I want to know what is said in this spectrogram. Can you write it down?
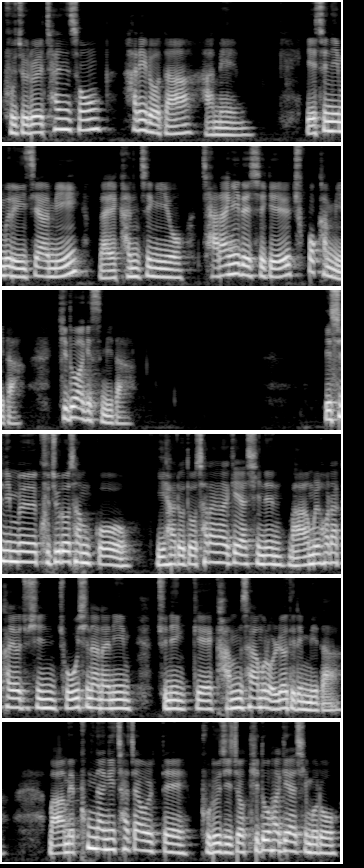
구주를 찬송 하리로다. 아멘. 예수님을 의지함이 나의 간증이요, 자랑이 되시길 축복합니다. 기도하겠습니다. 예수님을 구주로 삼고 이 하루도 살아가게 하시는 마음을 허락하여 주신 좋으신 하나님, 주님께 감사함을 올려드립니다. 마음의 풍랑이 찾아올 때 부르짖어 기도하게 하심으로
